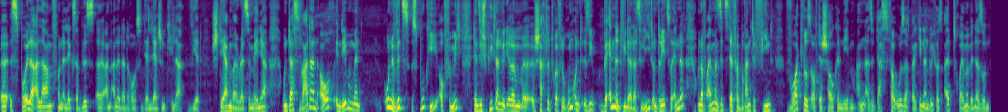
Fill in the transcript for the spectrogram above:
Äh, Spoiler-Alarm von Alexa Bliss äh, an alle da draußen: Der Legend Killer wird sterben bei WrestleMania. Und das war dann auch in dem Moment ohne Witz spooky, auch für mich, denn sie spielt dann mit ihrem äh, Schachtelteufel rum und sie beendet wieder das Lied und dreht zu Ende und auf einmal sitzt der verbrannte Fiend wortlos auf der Schaukel nebenan. Also das verursacht bei Kindern durchaus Albträume, wenn da so, ein,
